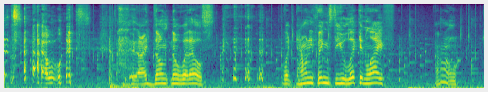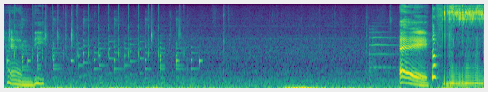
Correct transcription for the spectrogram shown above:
it's owlets. I don't know what else. like, how many things do you lick in life? I don't know. Candy. Hey! The, f-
